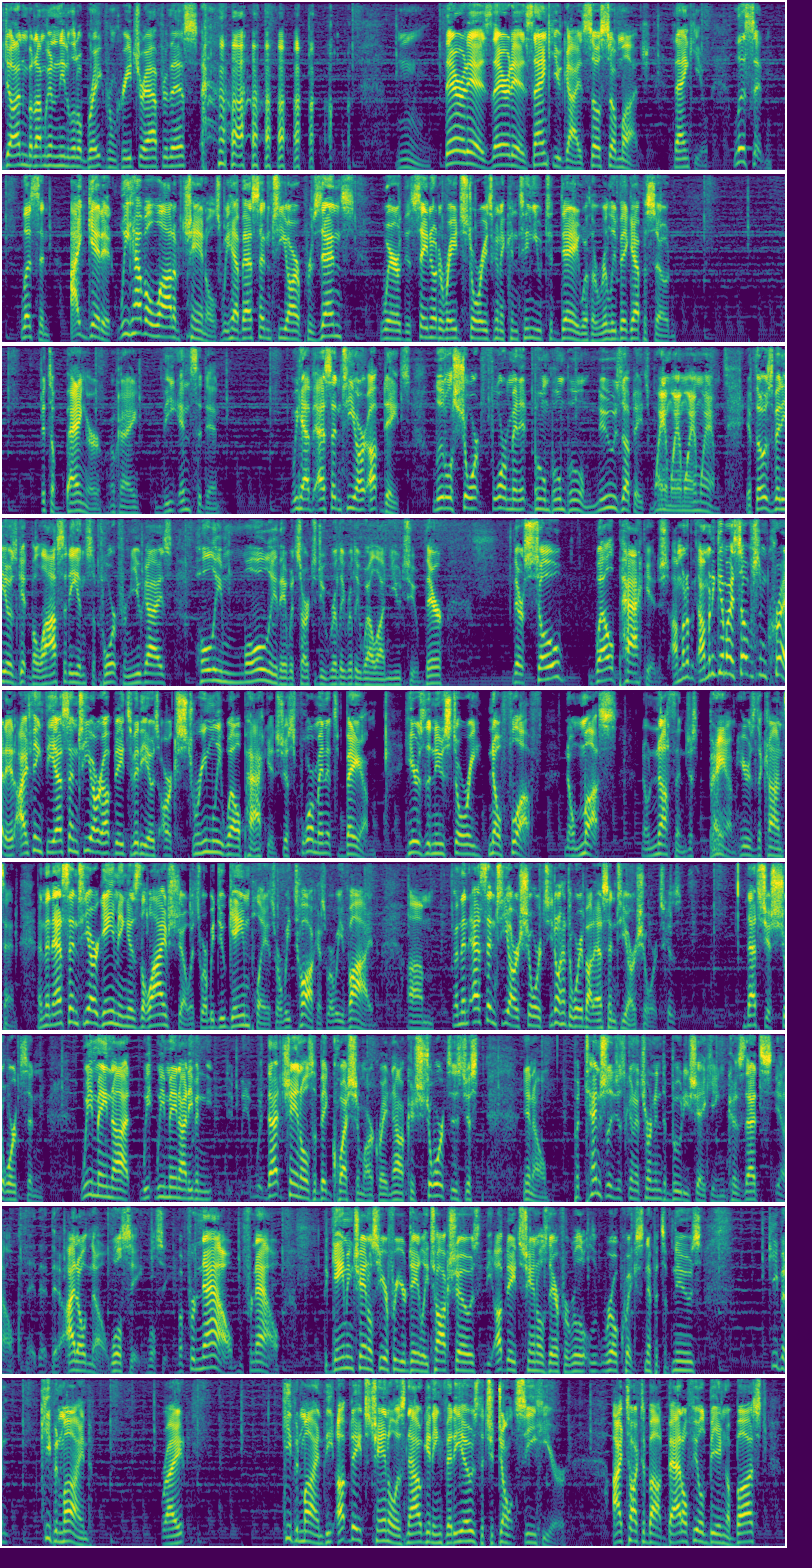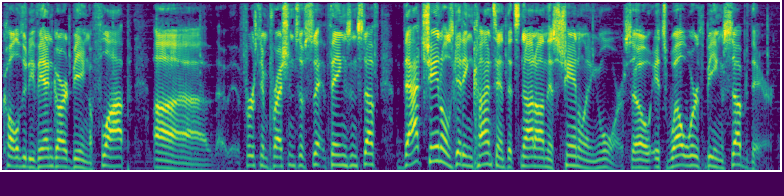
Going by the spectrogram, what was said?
done, but I'm going to need a little break from Creature after this. mm, there it is. There it is. Thank you guys so, so much. Thank you. Listen, listen, I get it. We have a lot of channels. We have SNTR Presents, where the Say No to Rage story is going to continue today with a really big episode. It's a banger, okay? The Incident. We have SNTR updates, little short four minute boom, boom, boom news updates, wham, wham, wham, wham. If those videos get velocity and support from you guys, holy moly, they would start to do really, really well on YouTube. They're they're so well packaged. I'm gonna I'm gonna give myself some credit. I think the SNTR updates videos are extremely well packaged. Just four minutes, bam. Here's the news story. No fluff, no muss no nothing. Just bam, here's the content. And then SNTR Gaming is the live show. It's where we do gameplay. It's where we talk. It's where we vibe. Um, and then SNTR Shorts. You don't have to worry about SNTR Shorts because that's just shorts, and we may not. We, we may not even. That channel is a big question mark right now because Shorts is just, you know, potentially just going to turn into booty shaking because that's you know, I don't know. We'll see. We'll see. But for now, for now, the gaming channel's here for your daily talk shows. The updates channel's there for real, real quick snippets of news. Keep in, keep in mind, right? Keep in mind, the updates channel is now getting videos that you don't see here. I talked about Battlefield being a bust, Call of Duty Vanguard being a flop, uh, first impressions of things and stuff. That channel is getting content that's not on this channel anymore, so it's well worth being subbed there.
